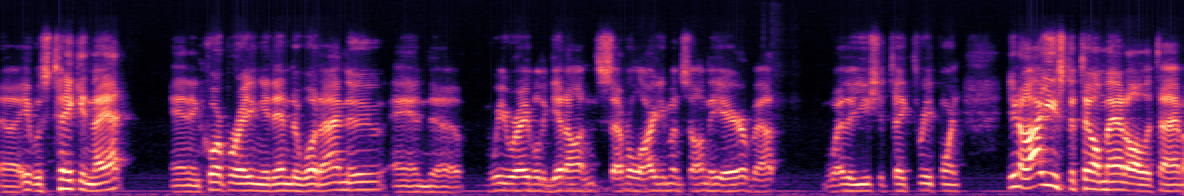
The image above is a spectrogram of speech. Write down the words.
uh, it was taking that and incorporating it into what I knew. And uh, we were able to get on several arguments on the air about whether you should take three point. You know, I used to tell Matt all the time,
